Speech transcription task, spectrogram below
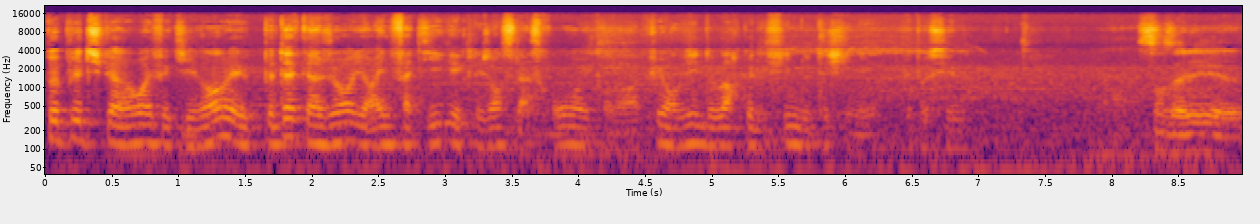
peuplé de super-héros effectivement, et peut-être qu'un jour il y aura une fatigue et que les gens se lasseront et qu'on n'aura plus envie de voir que des films de Téchiné. C'est possible. Sans aller euh,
